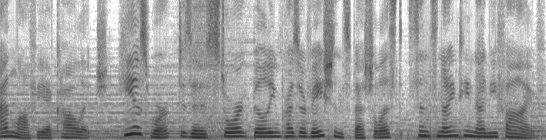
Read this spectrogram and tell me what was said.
and Lafayette College. He has worked as a historic building preservation specialist since 1995.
